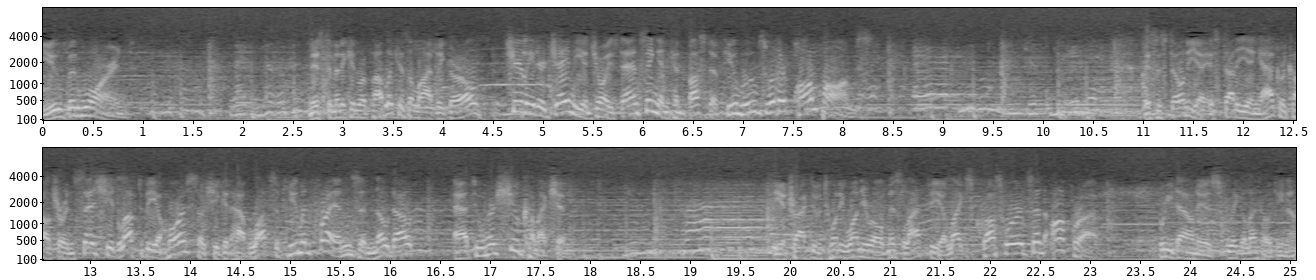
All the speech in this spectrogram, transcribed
You've been warned. Miss Dominican Republic is a lively girl. Cheerleader Jamie enjoys dancing and can bust a few moves with her pom-poms. Miss Estonia is studying agriculture and says she'd love to be a horse so she could have lots of human friends and no doubt add to her shoe collection. The attractive 21-year-old Miss Latvia likes crosswords and opera. Free down is Rigoletto, Dina.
